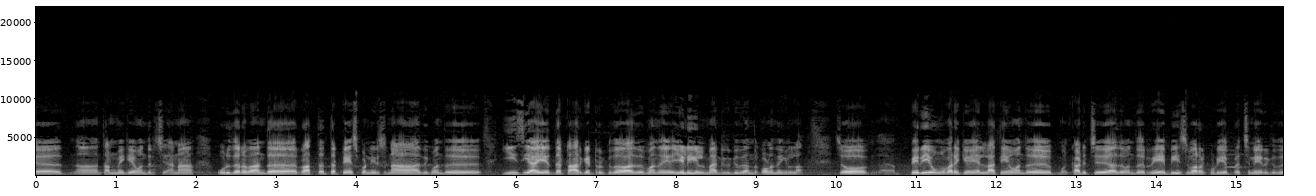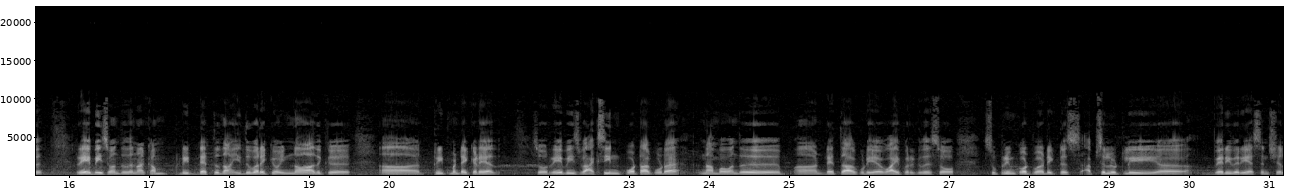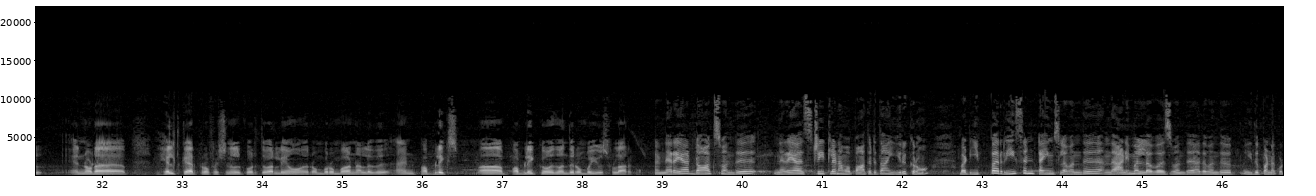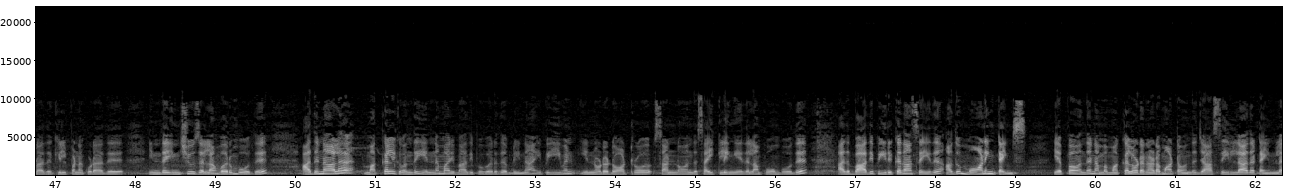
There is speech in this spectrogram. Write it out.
தன்மைக்கே வந்துருச்சு. ஆனால் ஒரு தடவை அந்த ரத்தத்தை டேஸ்ட் பண்ணிருச்சுன்னா அதுக்கு வந்து ஈஸியாக எந்த டார்கெட் இருக்குதோ அது வந்து எலிகள் மாதிரி இருக்குது அந்த குழந்தைங்கள்லாம். ஸோ பெரியவங்க வரைக்கும் எல்லாத்தையும் வந்து கடிச்சு அது வந்து ரேபீஸ் வரக்கூடிய பிரச்சனை இருக்குது. ரேபீஸ் வந்ததுன்னா கம்ப்ளீட் டெத்து தான். இது வரைக்கும் இன்னும் அதுக்கு ட்ரீட்மெண்ட்டே கிடையாது. ஸோ ரேபீஸ் வேக்சின் போட்டால் கூட நம்ம வந்து டெத் ஆகக்கூடிய வாய்ப்பு இருக்குது. So supreme court verdict is absolutely very very essential என்னோட ஹெல்த் கேர் ப்ரொஃபஷனல் பொறுத்தவரையிலையும் ரொம்ப ரொம்ப நல்லது. அண்ட் பப்ளிக்ஸ் பப்ளிக்கும் இது வந்து ரொம்ப யூஸ்ஃபுல்லாக இருக்கும். நிறைய டாக்ஸ் வந்து நிறைய ஸ்ட்ரீட்ல நம்ம பார்த்துட்டு தான் இருக்கிறோம். பட் இப்போ ரீசெண்ட் டைம்ஸ்ல வந்து அந்த அனிமல் லவர்ஸ் வந்து அதை வந்து இது பண்ணக்கூடாது கில் பண்ணக்கூடாது இந்த இன்ஷ்யூஸ் எல்லாம் வரும்போது அதனால மக்களுக்கு வந்து என்ன மாதிரி பாதிப்பு வருது அப்படின்னா இப்போ ஈவன் என்னோட டாட்டரோ சன்னோ இந்த சைக்கிளிங் இதெல்லாம் போகும்போது அது பாதிப்பு இருக்க தான் செய்யுது. அதுவும் மார்னிங் டைம்ஸ் எப்போ வந்து நம்ம மக்களோட நடமாட்டம் வந்து ஜாஸ்தி இல்லாத டைம்ல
